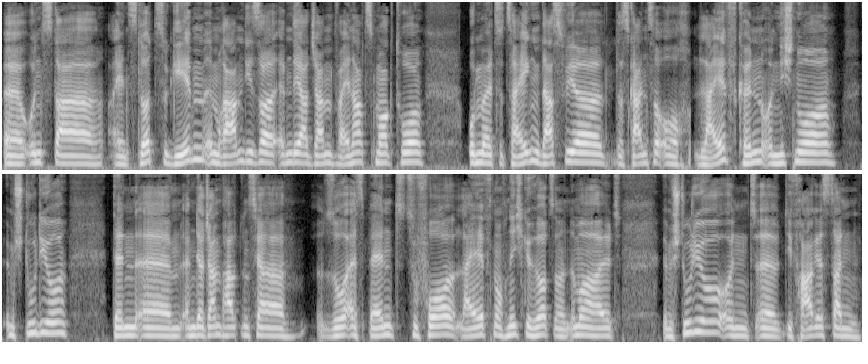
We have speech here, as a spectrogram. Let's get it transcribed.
äh, uns da einen Slot zu geben im Rahmen dieser MDR Jump Weihnachtsmarkt-Tour um mal zu zeigen, dass wir das Ganze auch live können und nicht nur im Studio. Denn ähm, der Jump hat uns ja so als Band zuvor live noch nicht gehört, sondern immer halt im Studio. Und äh, die Frage ist dann,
